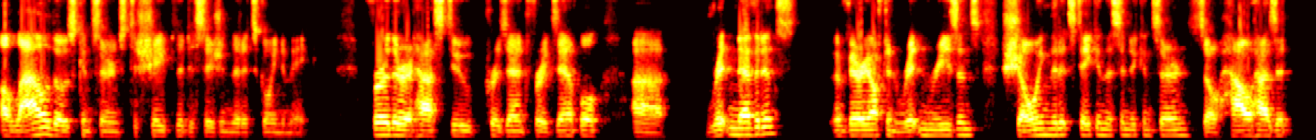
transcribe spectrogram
allow those concerns to shape the decision that it's going to make. Further, it has to present, for example, uh, written evidence, uh, very often written reasons showing that it's taken this into concern. So, how has it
